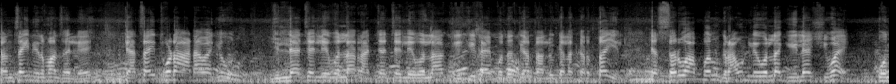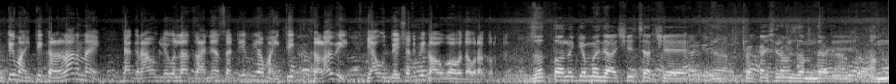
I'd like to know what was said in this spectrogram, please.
टंचाई निर्माण झाली आहे. त्याचाही थोडा आढावा घेऊन जिल्ह्याच्या लेवलला राज्याच्या लेवलला जी जी काय मदत या तालुक्याला करता येईल त्या सर्व आपण ग्राउंड लेवलला गेल्याशिवाय कोणती माहिती कळणार नाही. त्या ग्राउंड लेवलला जाण्यासाठी या माहिती कळावी या उद्देशाने मी गावगाव दौरा करतो जत तालुक्यामध्ये अशी चर्चा आहे. प्रकाशराव जमदाडे आम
